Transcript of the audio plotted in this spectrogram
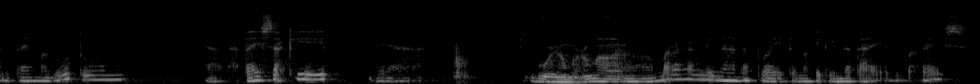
Hindi tayo magutom. Ayan, wala tayo sakit. Ayan. Buhay ng marangal. Uh, marangal din hanap buhay ito. Makitinda tayo, di ba guys?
